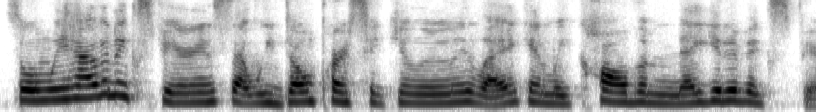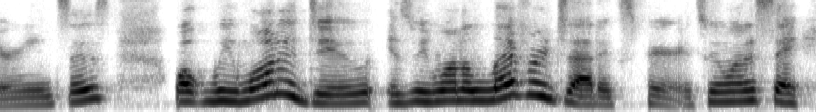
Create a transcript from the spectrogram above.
So when we have an experience that we don't particularly like and we call them negative experiences, what we want to do is we want to leverage that experience. We want to say,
